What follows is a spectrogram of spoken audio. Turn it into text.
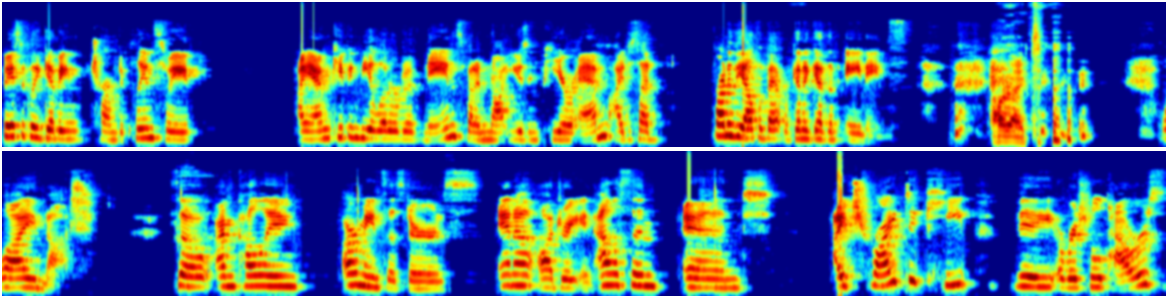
basically giving Charmed a clean sweep. I am keeping the alliterative names, but I'm not using P or M. I decided front of the alphabet, we're gonna give them A names. All right. Why not? So I'm calling our main sisters Anna, Audrey, and Allison, and I tried to keep the original powers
